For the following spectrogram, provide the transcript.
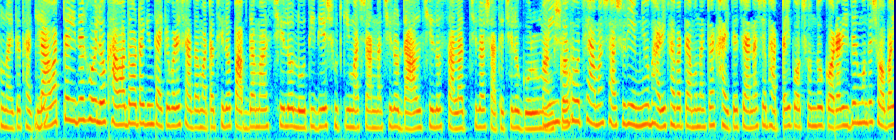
শোনাইতে থাকে। দাওয়াতটা ঈদের হইলেও খাওয়া দাওয়াটা কিন্তু একেবারে সাদা মাটা ছিল পাবদা মাছ ছিল লতি দিয়ে শুটকি মাছ রান্না ছিল ডাল ছিল সালাদ ছিল আর সাথে ছিল গরুর মাংস। কথা হচ্ছে আমার শাশুড়ি এমনিও ভারী খাবার তেমন একটা খাইতে চায় না সে ভাতটাই পছন্দ করে। আর ঈদের মধ্যে সবাই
